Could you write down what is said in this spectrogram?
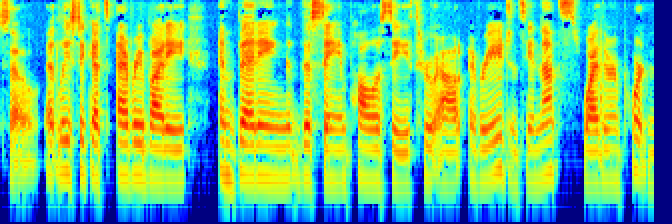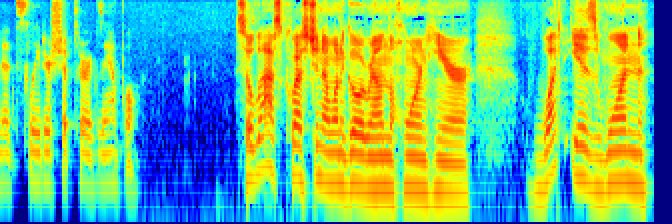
So at least it gets everybody embedding the same policy throughout every agency. And that's why they're important. It's leadership through example. So, last question I want to go around the horn here. What is one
